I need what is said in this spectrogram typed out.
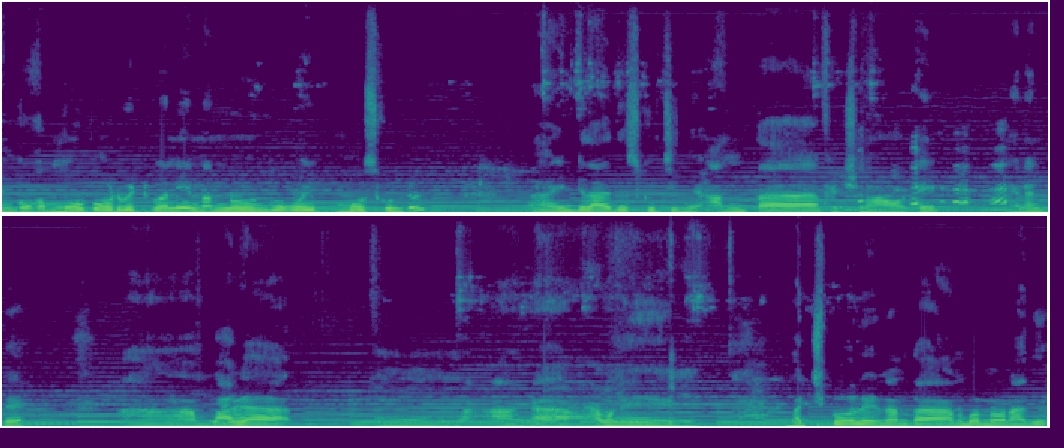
ఇంకొక మోపు ఒకటి పెట్టుకొని నన్ను ఇంకొక వైపు మోసుకుంటూ ఇంటి దాకా తీసుకొచ్చింది. అంత ఎఫెక్షన్ ఒకటి నేనంటే బాగా ఆమెని మర్చిపోలేనంత అనుబంధం నాది.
